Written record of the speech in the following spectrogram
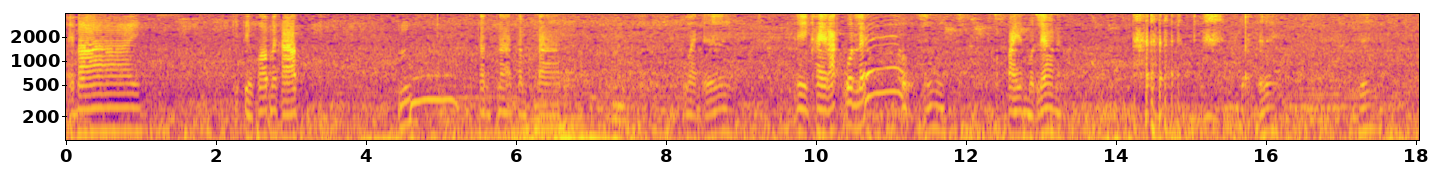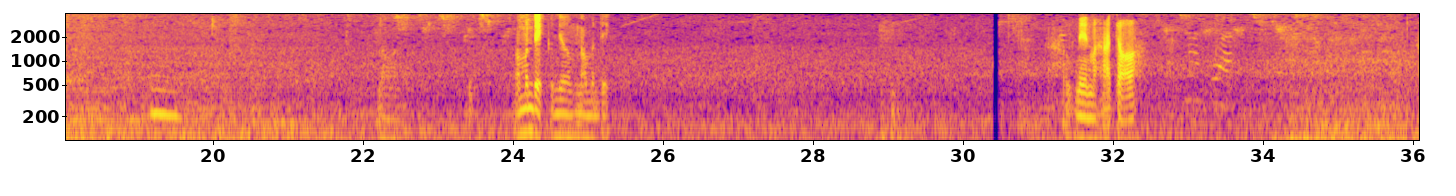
บายบาย คิดถึงพ่อไหมครับทำหน้าทำตาอ้วันเอ้ยเอ้ใครรักอ้วนแล้ว ไปหมดแล้วนะ เอ้ยเอ้ยนอนนอนมันเด็กคุณโยมนอนมันเด็ก ลูกเนนมาหาจอ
